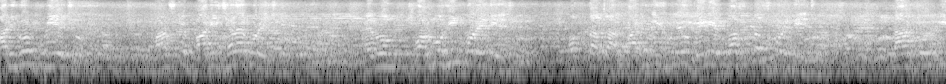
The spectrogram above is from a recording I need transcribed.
বাড়িঘর মানুষকে বাড়ি ছাড়া করেছে এবং কর্মহীন করে দিয়েছে। অত্যাচার পাখিকে শুধু ভেঙে তসতস করে দিয়েছে। তারপর কি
